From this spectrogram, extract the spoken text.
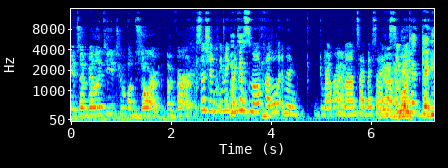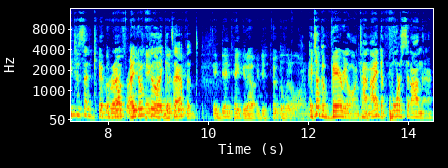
It's ability to absorb. The verb. So shouldn't we make But like a the- small puddle and then drop them on side by side Yeah, and I see mean- what? Get, get, he just said get The wrecked. bump I rate don't take feel up like it's liquid. happened. It did take it up. It just took a little longer. It took a very long time. I had to force it on there.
